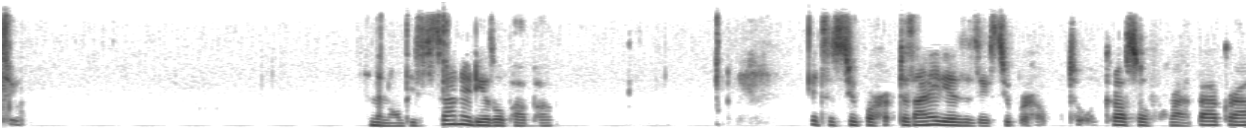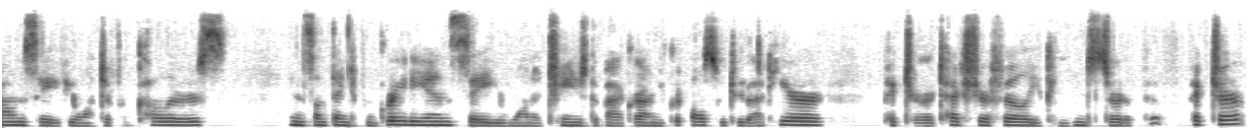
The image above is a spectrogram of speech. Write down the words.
2. And then all these design ideas will pop up. It's a super, design ideas is a super helpful tool. You could also format backgrounds, say if you want different colors in something, different gradients, say you want to change the background, you could also do that here. Picture or texture fill, you can insert a picture.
